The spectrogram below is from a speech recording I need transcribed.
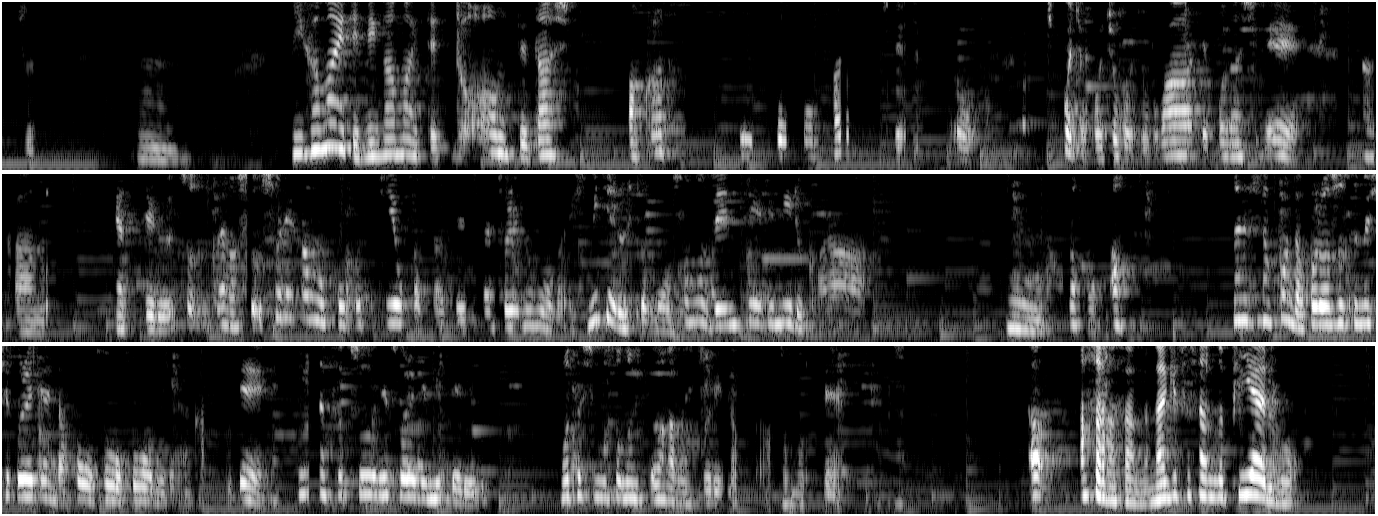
うん。身構えて身構えて、ドーンって出し、爆発こう、パルしてると、ちょこちょこちょこちょこわーって小出しで、なんかあの、やってる。そう、だかそそれがもう心地よかったら絶対それの方がいいし、見てる人もその前提で見るから、うん、なんか、あ、何さ今度はこれおすすめしてくれてんだ、ほうほうほうみたいな感じで、みんな普通にそれで見てる。私もその人の中の一人だったと思って。あ、朝原さんが、なぎささんの PR の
